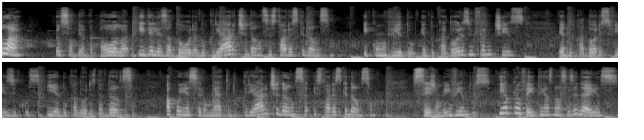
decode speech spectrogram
Olá, eu sou Bianca Paola, idealizadora do Criarte Dança Histórias que Dançam, e convido educadores infantis, educadores físicos e educadores da dança a conhecer o método Criarte Dança Histórias que Dançam. Sejam bem-vindos e aproveitem as nossas ideias.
